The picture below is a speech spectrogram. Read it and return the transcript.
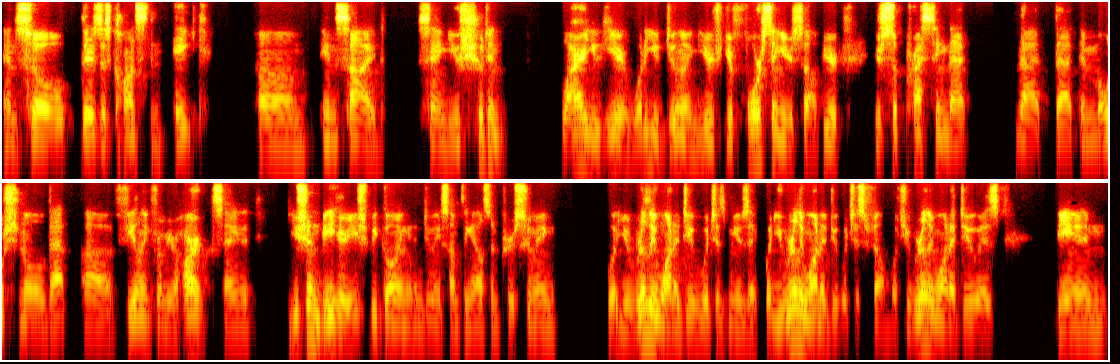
And so there's this constant ache um, inside saying you shouldn't why are you here? What are you doing? You're you're forcing yourself. You're you're suppressing that that that emotional that uh, feeling from your heart saying you shouldn't be here. You should be going and doing something else and pursuing what you really want to do which is music. What you really want to do which is film. What you really want to do is being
